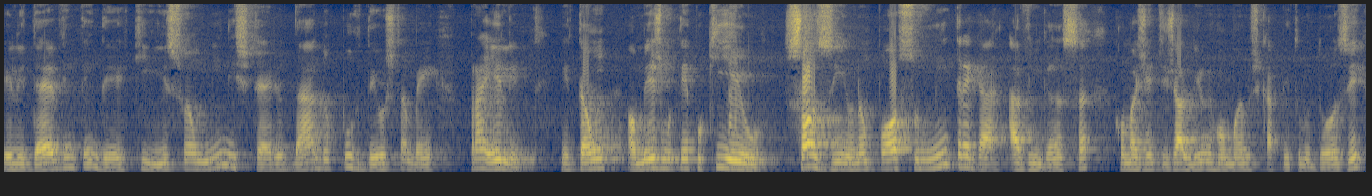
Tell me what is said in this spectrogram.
ele deve entender que isso é um ministério dado por Deus também para ele. Então, ao mesmo tempo que eu, sozinho, não posso me entregar à vingança, como a gente já leu em Romanos capítulo 12,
